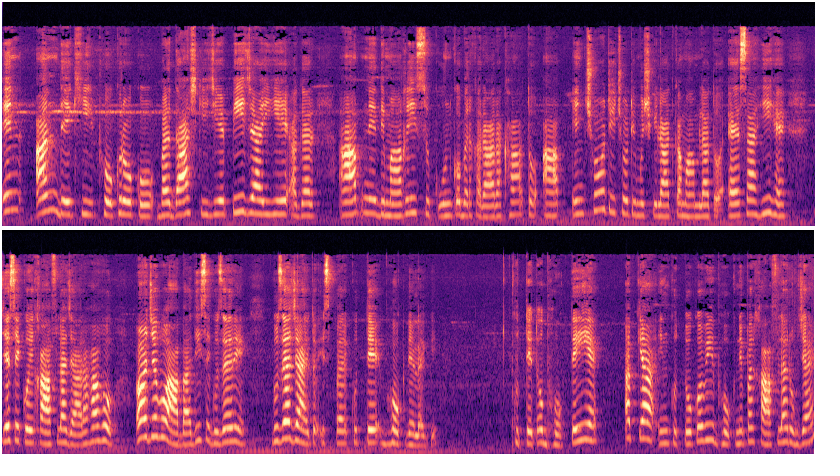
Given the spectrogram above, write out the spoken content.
ان ان دیکھی ٹھوکروں کو برداشت کیجیے، پی جائیے۔ اگر آپ نے دماغی سکون کو برقرار رکھا تو آپ ان چھوٹی چھوٹی مشکلات کا معاملہ تو ایسا ہی ہے جیسے کوئی قافلہ جا رہا ہو اور جب وہ آبادی سے گزرے، گزر جائے تو اس پر کتے بھونکنے لگے۔ کتے تو بھونکتے ہی ہے اب کیا ان کتوں کو بھی بھونکنے پر قافلہ رک جائے؟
